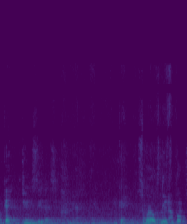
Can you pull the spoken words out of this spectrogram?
Okay? Do you see this? Yeah. Okay. Someone else needs the balls.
